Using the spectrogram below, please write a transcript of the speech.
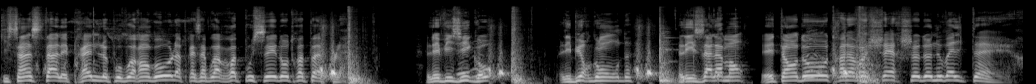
qui s'installent et prennent le pouvoir en Gaule après avoir repoussé d'autres peuples. Les Visigoths, les Burgondes, les Alamans et tant d'autres à la recherche de nouvelles terres.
